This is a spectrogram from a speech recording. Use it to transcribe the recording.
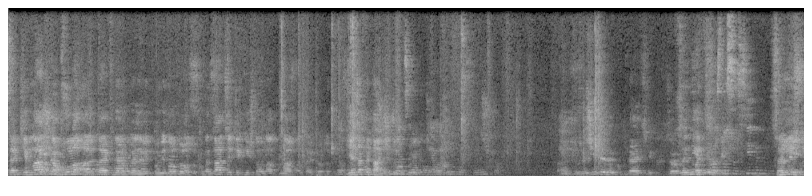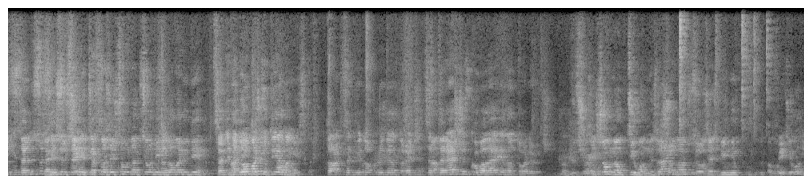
Це кімнатка була, але так як не робили відповідно до документації, технічно вона до. Є запитання до доповідача? Сусіди викупляють їх Це не, Ні. це не Це не сусіди, сусіди, це хто зайшов на всього невідома людина. Це невідома людина. міста. Так, це невідома людина, до речі, це Так. Терещенко Валерій Анатолійович. Зайшов на аукціон, не Зайшов на аукціон. це звільнив аукціон.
